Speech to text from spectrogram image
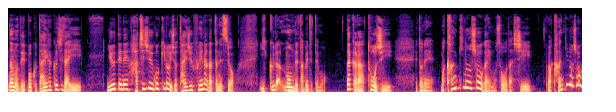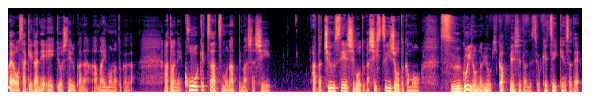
なので僕大学時代言うてね85キロ以上体重増えなかったんですよ。いくら飲んで食べてても。だから当時えっとね、まあ、肝機能障害もそうだし、まあ、肝機能障害はお酒がね影響してるかな。甘いものとかが。あとはね高血圧もなってましたしあった中性脂肪とか脂質異常とかもすごいいろんな病気合併してたんですよ血液検査で。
